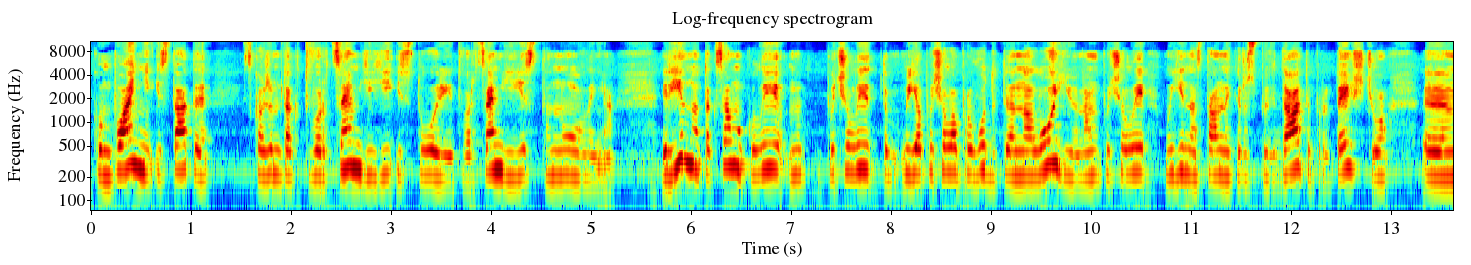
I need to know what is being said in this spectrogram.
компанії і стати, скажімо так, творцем її історії, творцем її становлення. Рівно так само, коли ми почали, я почала проводити аналогію, нам почали мої наставники розповідати про те, що е,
